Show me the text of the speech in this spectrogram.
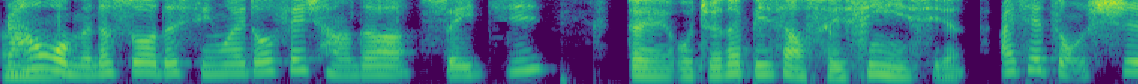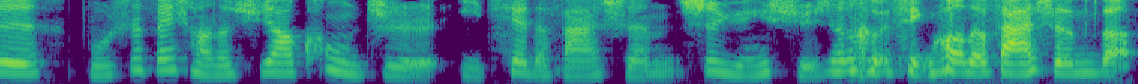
然后我们的所有的行为都非常的随机。对我觉得比较随性一些，而且总是不是非常的需要控制一切的发生，是允许任何 情况的发生的。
